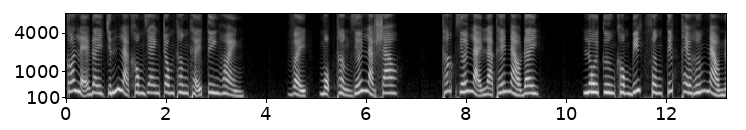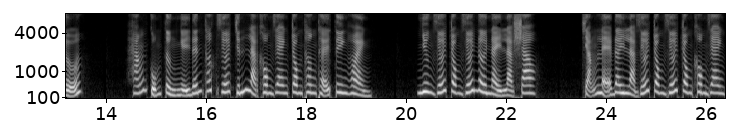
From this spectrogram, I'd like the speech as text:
Có lẽ đây chính là không gian trong thân thể tiên hoàng. Vậy, một thần giới là sao? Thất giới lại là thế nào đây? Lôi cương không biết phân tích theo hướng nào nữa. Hắn cũng từng nghĩ đến thất giới chính là không gian trong thân thể tiên hoàng. Nhưng giới trong giới nơi này là sao? Chẳng lẽ đây là giới trong giới trong không gian?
